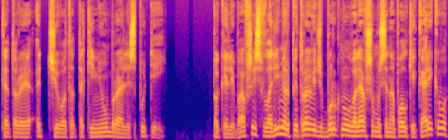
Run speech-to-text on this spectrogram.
которые от чего-то так и не убрали с путей. Поколебавшись, Владимир Петрович буркнул валявшемуся на полке Карикову,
